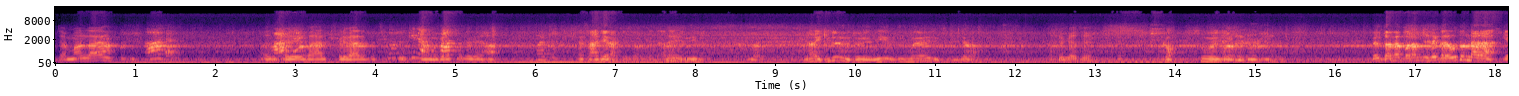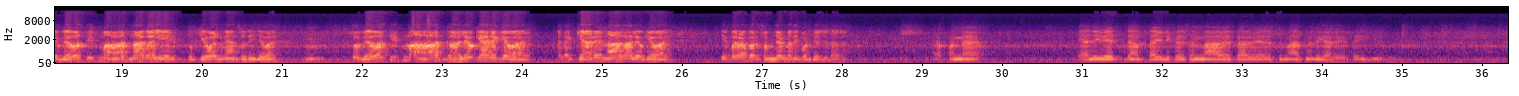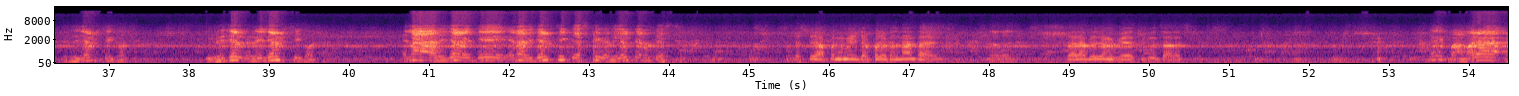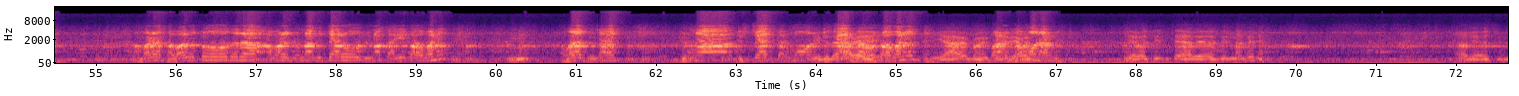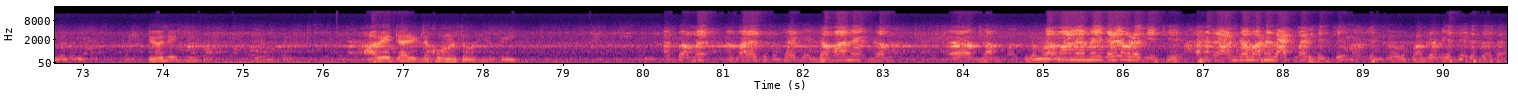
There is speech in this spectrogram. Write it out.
જમવાનું લાયા? થોડી વાર થોડી વાર પછી. સાંજે રાખીશું કીધું શું છે? તો તમે પરમ દિવસે કહ્યું હતું ને દાદા કે વ્યવસ્થિતમાં હાથ ના ગાલીએ તો કેવળ જ્ઞાન સુધી જવાય. તો વ્યવસ્થિતમાં હાથ ગાલ્યો ક્યારે કહેવાય અને ક્યારે ના ગાલ્યો કહેવાય? એ બરાબર સમજણ નથી પડતી હજુ દાદા. આપણને એલિવેટ ના થાય ડિપ્રેશન ના આવે ત્યારે વ્યવસ્થિત હાથ નથી ગાલ્યો થઈ ગયું. રિઝલ્ટથી કહો રિઝલ્ટ રિઝલ્ટથી એના રિઝલ્ટ જે એના રિઝલ્ટથી ટેસ્ટથી રિઝલ્ટ એનું ટેસ્ટ છે. કશું આપણને મેં ડફો ના થાય. ત્યારે આપણે જાણ વ્યવસ્થિતમાં ચાલે છે. નહીં પણ અમારા અમારા સવાલો તો દાદા અમારા જૂના વિચારો જૂના કાર્યો તો આવવાના જ ને. હમ? અમારા જૂના જૂના ડિસ્ચાર્જ કર્મો. ભાવો તો આવવાના જ ને. એ આવે પણ વ્યવસ્થિત- છે અવ્યવસ્થિત નથી ને? અવ્યવસ્થિત નથી આવે ત્યારે લખો ન થવું જોઈએ કઈ. આ તો અમે અમારે તો શું થાય કે ગમાને ગમ ગમ- ગમા- ગમાને અમે ગળે વળગીએ છીએ અને અણગમાને લાત મારીએ છીએ. તો પ્રોબ્લેમ એ છે ને દાદા.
